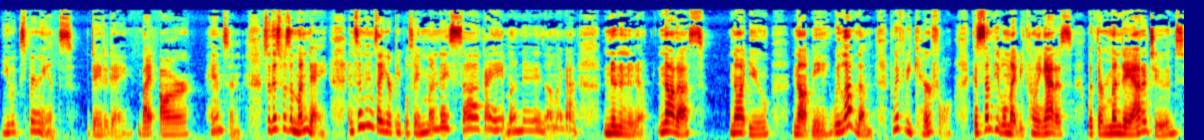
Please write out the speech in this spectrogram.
you experience Day to Day by R. Hanson. So this was a Monday. And sometimes I hear people say, Mondays suck. I hate Mondays. Oh my God. No, no, no, no. Not us. Not you, not me. We love them, but we have to be careful because some people might be coming at us with their Monday attitudes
